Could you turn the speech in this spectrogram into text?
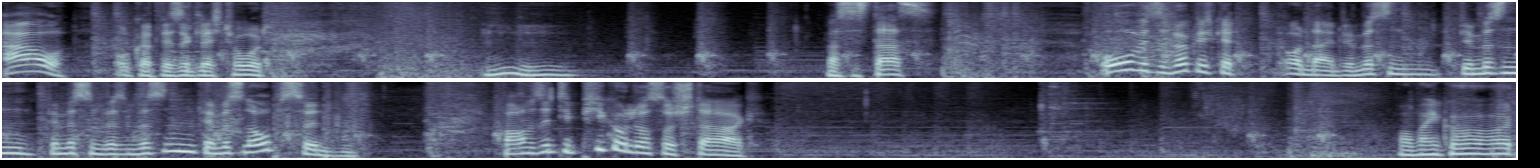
Au! Oh Gott, wir sind gleich tot. Was ist das? Oh, wir sind wirklich... Oh nein, wir müssen, wir müssen, wir müssen, wir müssen, wir müssen Obst finden. Warum sind die Piccolos so stark? Oh mein Gott.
